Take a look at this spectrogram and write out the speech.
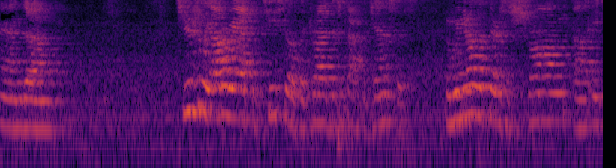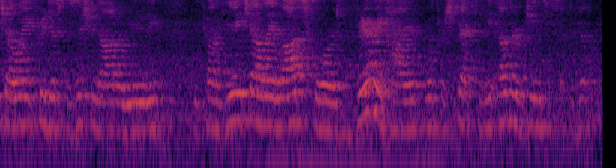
And um, it's usually autoreactive T cells that drive this pathogenesis. And we know that there's a strong uh, HLA predisposition to autoimmunity because the HLA LOD score is very high with respect to the other gene susceptibility.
